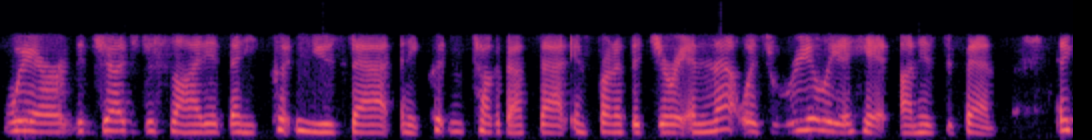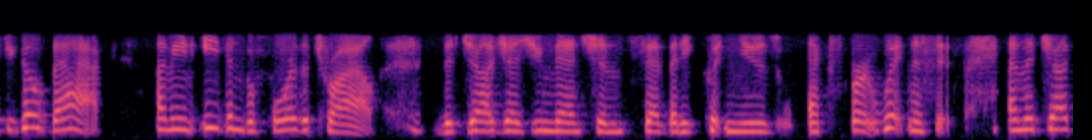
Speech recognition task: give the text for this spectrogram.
where the judge decided that he couldn't use that and he couldn't talk about that in front of the jury. And that was really a hit on his defense. And if you go back, I mean, even before the trial, the judge, as you mentioned, said that he couldn't use expert witnesses. And the judge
